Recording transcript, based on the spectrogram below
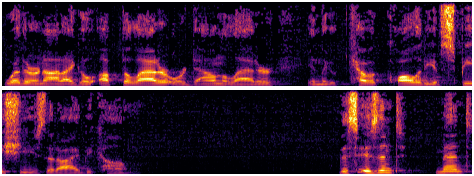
whether or not I go up the ladder or down the ladder in the quality of species that I become. This isn't meant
